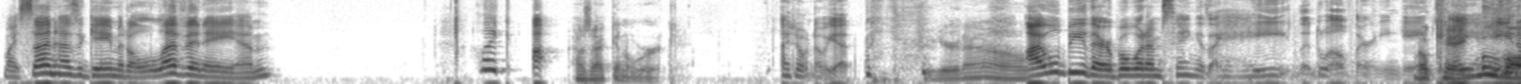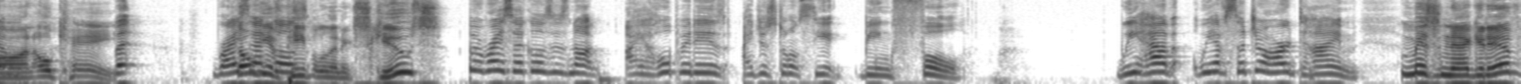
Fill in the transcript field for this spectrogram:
My son has a game at 11 a.m." Like, I, How's that going to work? I don't know yet. Figure it out. I will be there, but what I'm saying is I hate the 12:30 games. okay, I move on. Okay. But Rice don't give people an excuse. but Rice Eccles is not. I hope it is. I just don't see it being full. We have we have such a hard time. Miss Negative.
